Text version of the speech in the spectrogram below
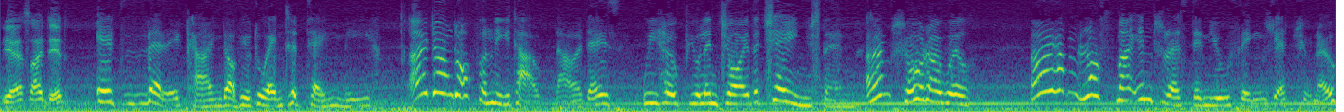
Yes, I did. It's very kind of you to entertain me. I don't often eat out nowadays. We hope you'll enjoy the change then. I'm sure I will. I haven't lost my interest in new things yet, you know.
